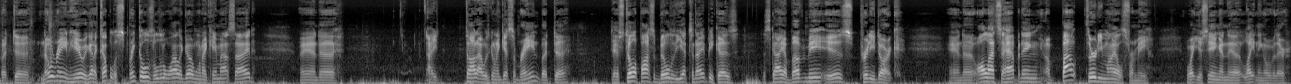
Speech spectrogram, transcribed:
But uh, no rain here. We got a couple of sprinkles a little while ago when I came outside. And uh, I thought I was going to get some rain, but uh, there's still a possibility yet tonight because the sky above me is pretty dark. And uh, all that's happening about 30 miles from me, what you're seeing in the lightning over there.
